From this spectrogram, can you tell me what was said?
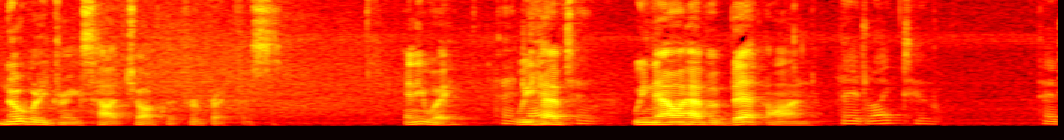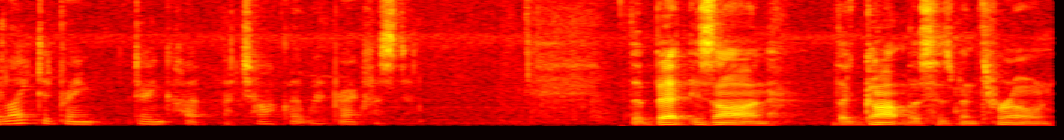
Nobody drinks hot chocolate for breakfast. Anyway, They'd we like have to. we now have a bet on. They'd like to. They'd like to drink drink hot a chocolate with breakfast. The bet is on. The gauntlet has been thrown.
